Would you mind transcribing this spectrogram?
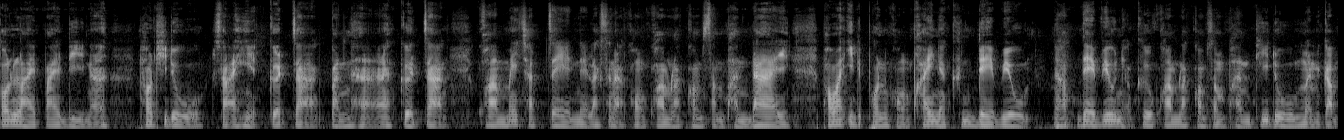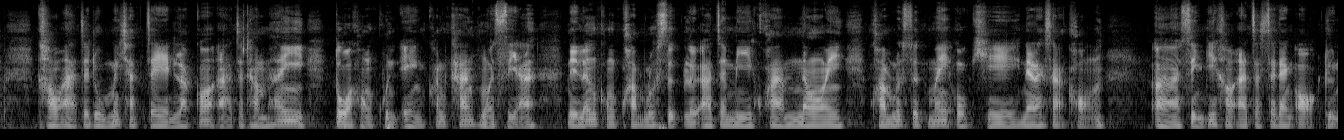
ต้นลายปลายดีนะ เท่าที่ดูสาเหตุเกิดจากปัญหาเกิดจากความไม่ชัดเจนในลักษณะของความรักความสัมพันธ์ได้ เพราะว่าอิทธิพลของไพ่เนี่ยขึ้นเดวิล นะครับเดวิลเนี่ยคือความรักความสัมพันธ์ที่ดูเหมือนกับเขาอาจจะดูไม่ชัดเจน แล้วก็อาจจะทำให้ตัวของคุณเองค่อนข้างหัวเสีย ในเรื่องของความรู้สึกหรืออาจจะมีความนอย ความรู้สึกไม่โอเค ในลักษณะของอสิ่งที่เขาอาจจะแสดงออกถึง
